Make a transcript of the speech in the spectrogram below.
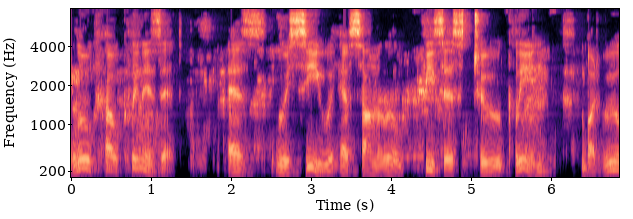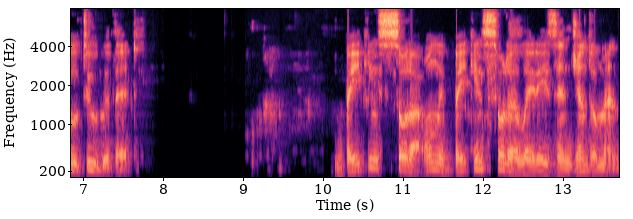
Look how clean is it. As we see, we have some little pieces to clean, but we will deal with it. Baking soda, only baking soda, ladies and gentlemen.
